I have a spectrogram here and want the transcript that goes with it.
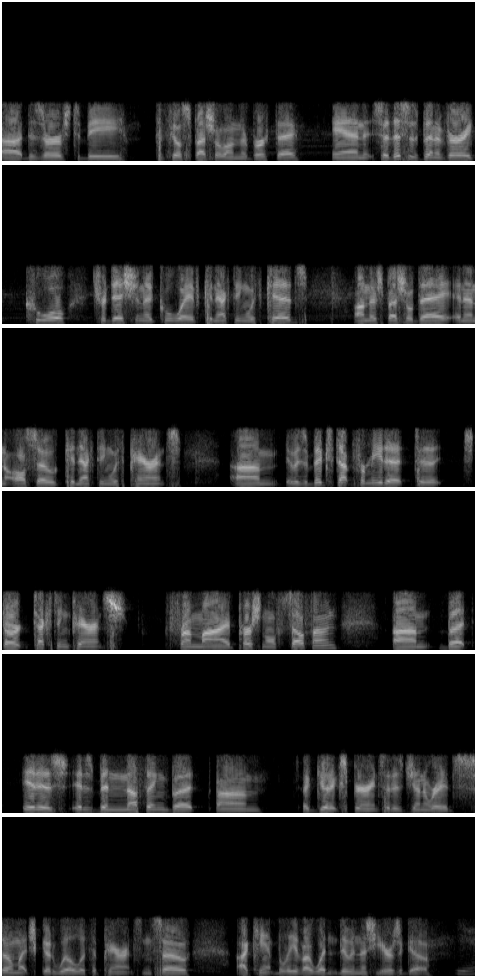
uh deserves to be to feel special on their birthday. And so this has been a very cool tradition, a cool way of connecting with kids on their special day, and then also connecting with parents. Um, it was a big step for me to to start texting parents from my personal cell phone, um, but it is it has been nothing but um, a good experience. It has generated so much goodwill with the parents, and so I can't believe I wasn't doing this years ago. Yeah,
